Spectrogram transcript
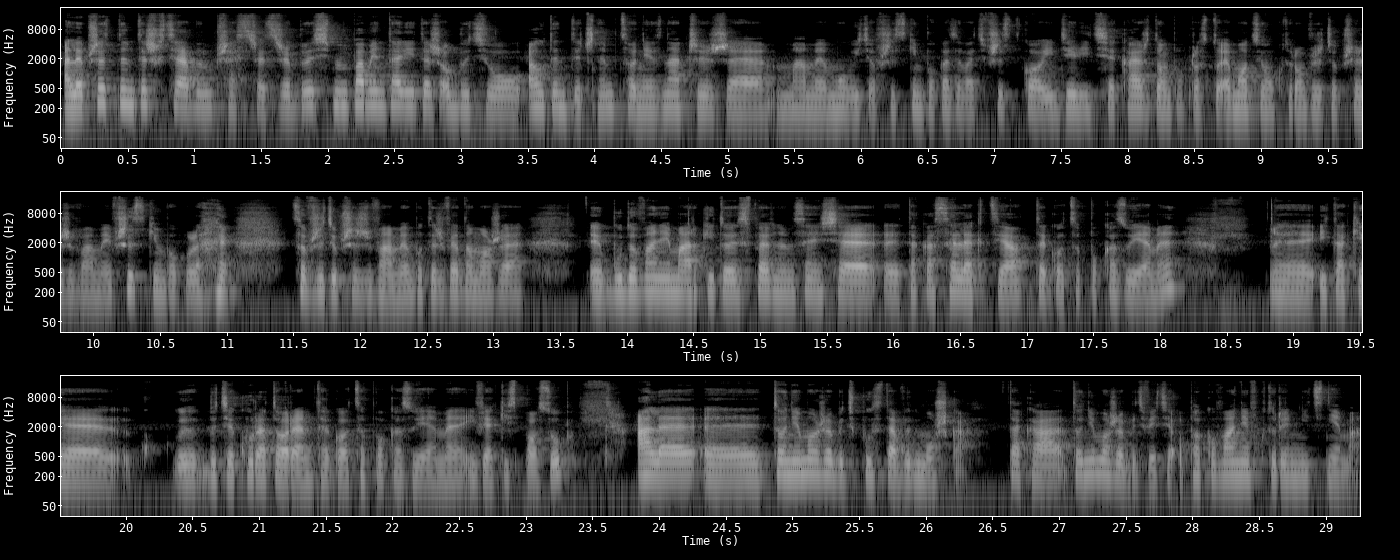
ale przed tym też chciałabym przestrzec, żebyśmy pamiętali też o byciu autentycznym, co nie znaczy, że mamy mówić o wszystkim, pokazywać wszystko i dzielić się każdą po prostu emocją, którą w życiu przeżywamy i wszystkim w ogóle, co w życiu przeżywamy, bo też wiadomo, że budowanie marki to jest w pewnym sensie y, taka selekcja tego, co pokazujemy i takie bycie kuratorem tego, co pokazujemy i w jaki sposób, ale to nie może być pusta wydmuszka. Taka, to nie może być, wiecie, opakowanie, w którym nic nie ma.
